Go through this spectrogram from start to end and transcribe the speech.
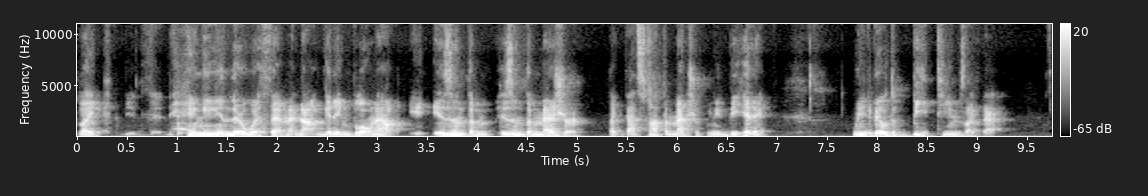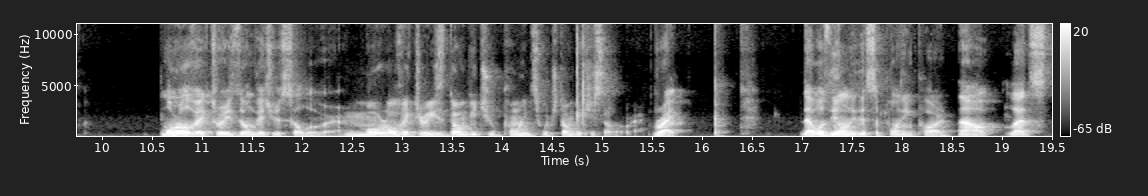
Like hanging in there with them and not getting blown out isn't the isn't the measure. Like that's not the metric we need to be hitting. We need to be able to beat teams like that. Moral victories don't get you silverware. Moral victories don't get you points, which don't get you silverware. Right. That was the only disappointing part. Now, let's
